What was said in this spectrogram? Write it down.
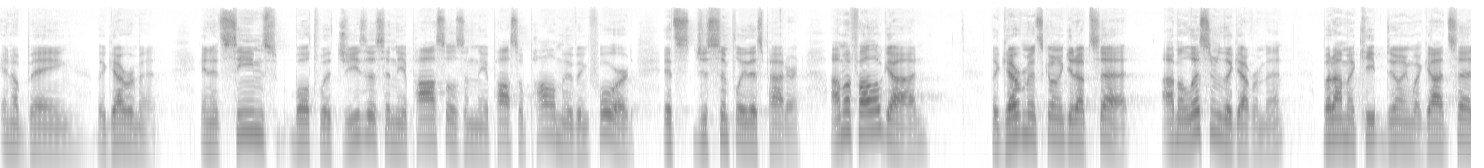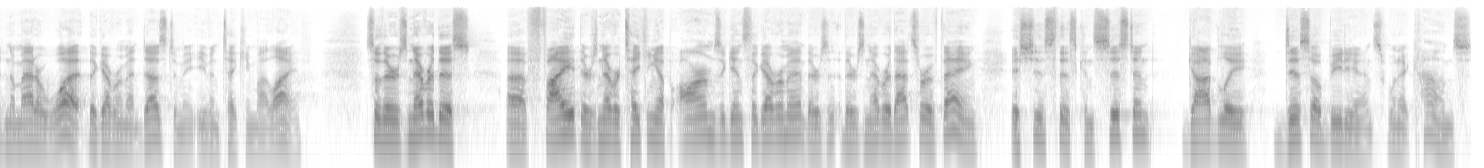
and obeying the government. And it seems both with Jesus and the apostles and the apostle Paul moving forward, it's just simply this pattern. I'm going to follow God. The government's going to get upset. I'm going to listen to the government, but I'm going to keep doing what God said no matter what the government does to me, even taking my life. So there's never this uh, fight. There's never taking up arms against the government. There's, there's never that sort of thing. It's just this consistent, godly disobedience when it comes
